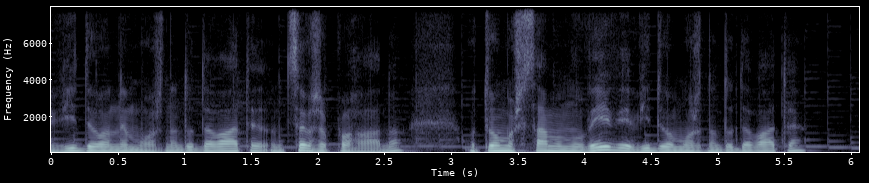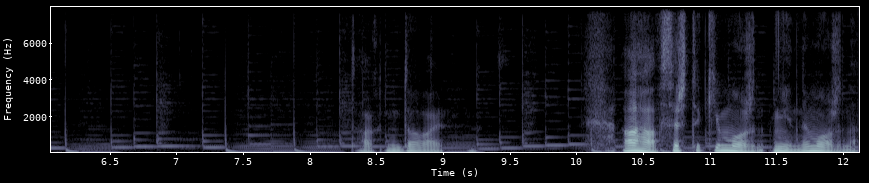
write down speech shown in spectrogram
відео не можна додавати. Це вже погано. У тому ж самому вейві відео можна додавати. Так, ну давай. Ага, все ж таки можна. Ні, не можна.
